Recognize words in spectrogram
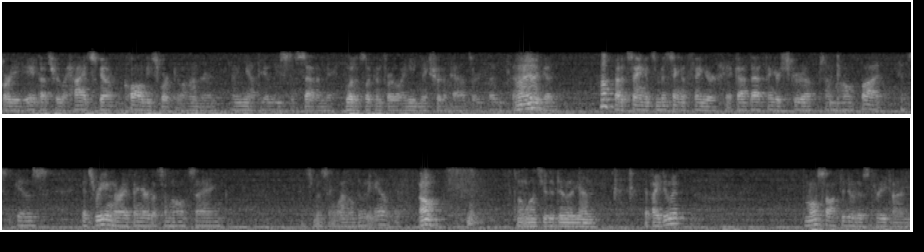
Score eighty-eight, that's really high, scale, quality score to a hundred, and you have to get at least a seventy. What it's looking for, though, I need to make sure the pads are, good. Oh, that's yeah. pretty good. Huh. But it's saying it's missing a finger, it got that finger screwed up somehow, but it's, is, it's reading the right finger, but somehow it's saying it's missing one, I'll do it again. Oh. Don't want you to do it again. If I do it, the most I'll have to do it is three times,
